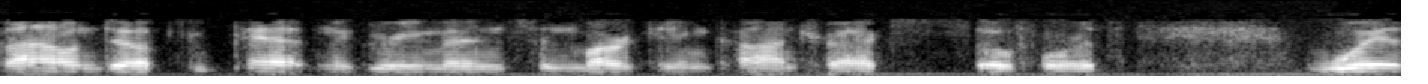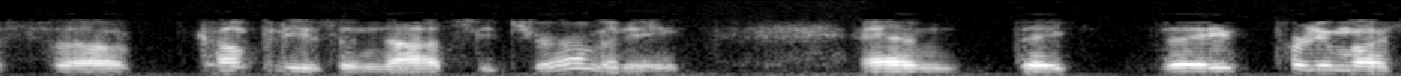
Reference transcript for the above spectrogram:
bound up through patent agreements and marketing contracts and so forth with uh, companies in Nazi Germany, and they they pretty much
